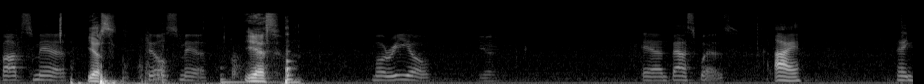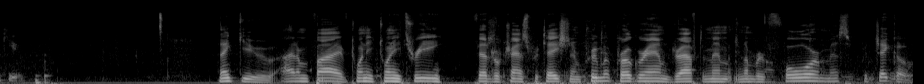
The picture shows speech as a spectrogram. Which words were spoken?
Bob Smith, Yes. Phil Smith, Yes. Murillo. Yes. And Vasquez. Aye. Thank you. Thank you. Item five, 2023 Federal Transportation Improvement Program, Draft Amendment Number Four, Ms. Pacheco.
